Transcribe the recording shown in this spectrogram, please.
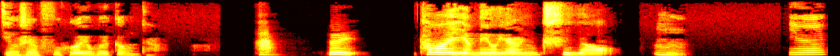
精神负荷又会更大。对，他们也没有让你吃药。嗯，因为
